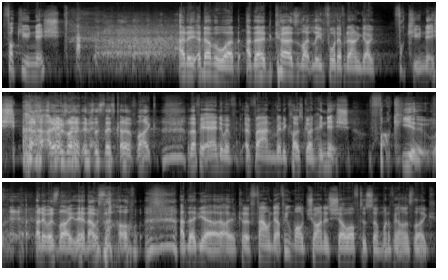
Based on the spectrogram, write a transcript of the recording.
fuck you, Nish. and another one, and then Kearns would like lean forward and down and go, "Fuck you, Nish," and it was like it was just this kind of like, and I think it ended with a van really close going, "Hey Nish, fuck you," and it was like yeah, that was the whole, and then yeah, I kind of found it. I think while trying to show off to someone, I think I was like.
